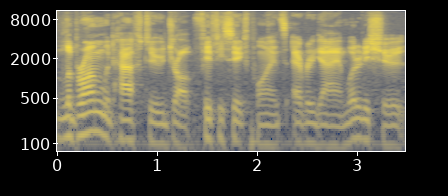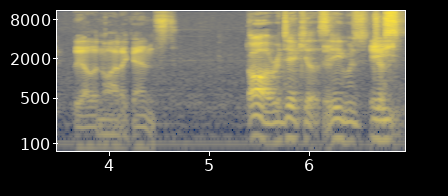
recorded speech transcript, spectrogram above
LeBron would have to drop 56 points every game. What did he shoot the other night against? Oh, ridiculous! He was He just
